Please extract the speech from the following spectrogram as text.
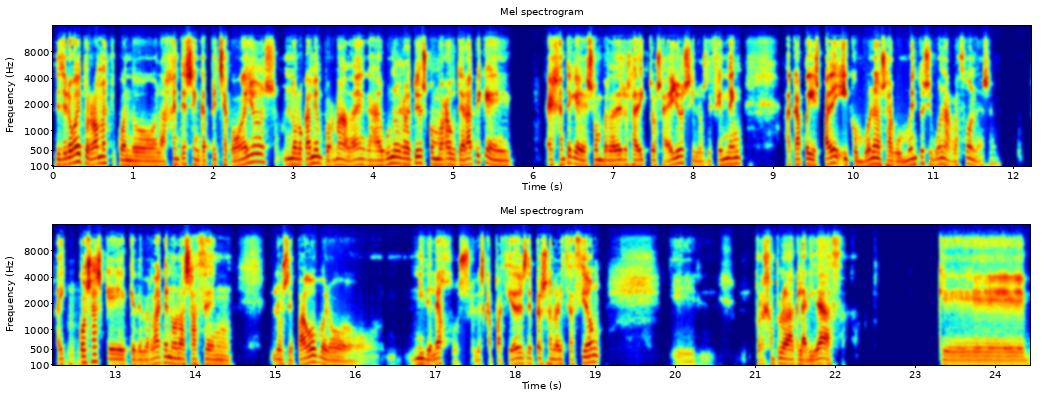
desde luego hay programas que cuando la gente se encapricha con ellos no lo cambian por nada. ¿eh? Algunos gratuitos como Raw Therapy que hay gente que son verdaderos adictos a ellos y los defienden a capa y espada y con buenos argumentos y buenas razones. ¿eh? Hay cosas que, que, de verdad que no las hacen los de pago, pero ni de lejos. Las capacidades de personalización, por ejemplo, la claridad que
